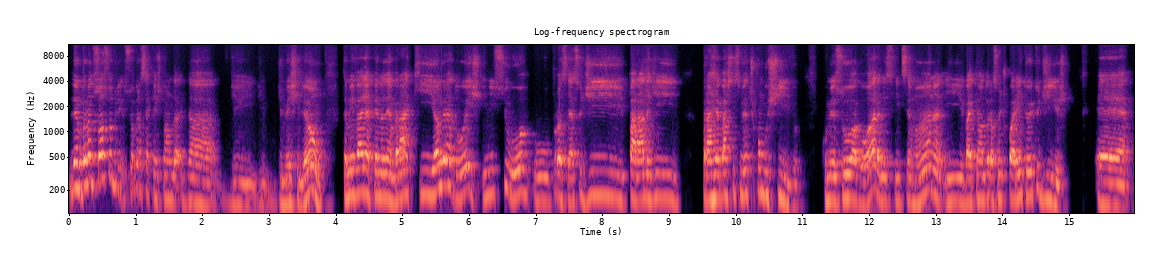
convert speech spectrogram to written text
Lembrando só sobre, sobre essa questão da, da de, de, de, mexilhão, também vale a pena lembrar que Angra 2 iniciou o processo de parada de para reabastecimento de combustível. Começou agora, nesse fim de semana, e vai ter uma duração de 48 dias. É,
